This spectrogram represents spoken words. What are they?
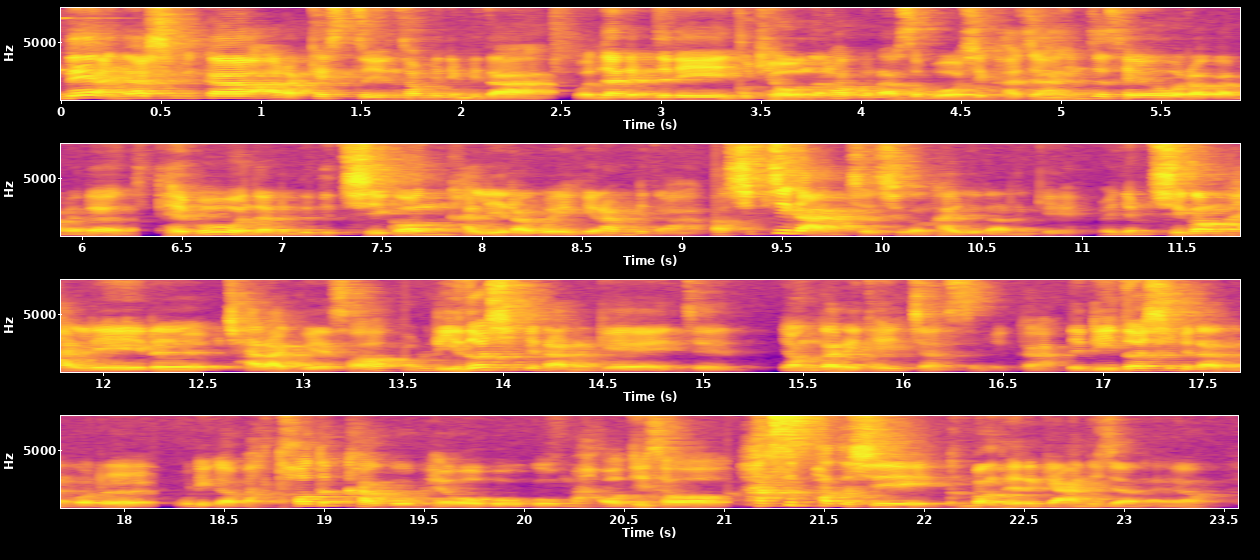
네, 안녕하십니까. 아라캐스트 윤성민입니다. 원장님들이 개원을 하고 나서 무엇이 가장 힘드세요? 라고 하면은 대부분 원장님들이 직원 관리라고 얘기를 합니다. 아, 쉽지가 않죠, 직원 관리라는 게. 왜냐면 직원 관리를 잘하기 위해서 어, 리더십이라는 게 이제 연관이 돼 있지 않습니까? 리더십이라는 거를 우리가 막 터득하고 배워보고 막 어디서 학습하듯이 금방 되는 게 아니잖아요.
